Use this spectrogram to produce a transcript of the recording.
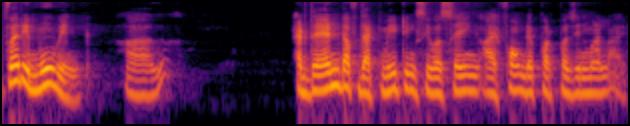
very moving. Uh, at the end of that meeting, she was saying, I found a purpose in my life.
